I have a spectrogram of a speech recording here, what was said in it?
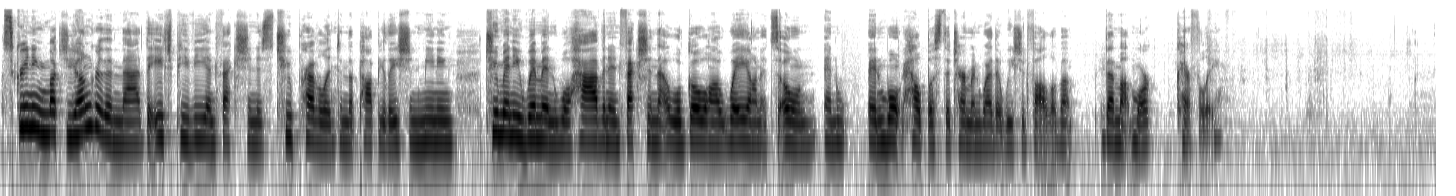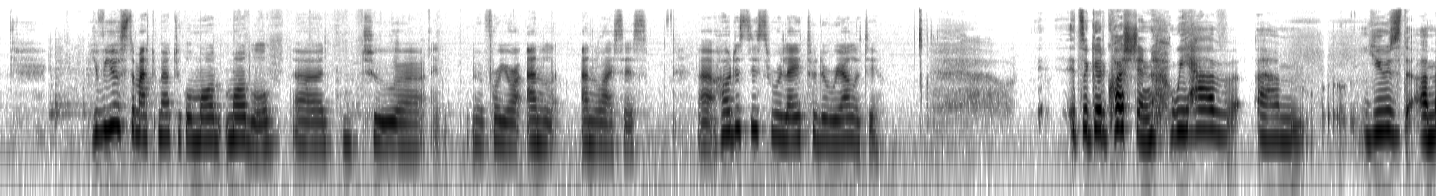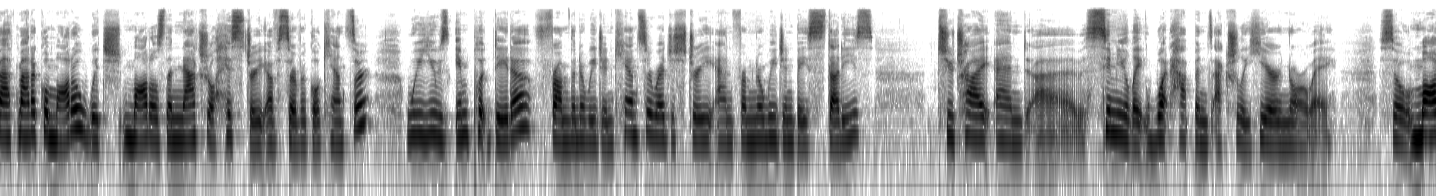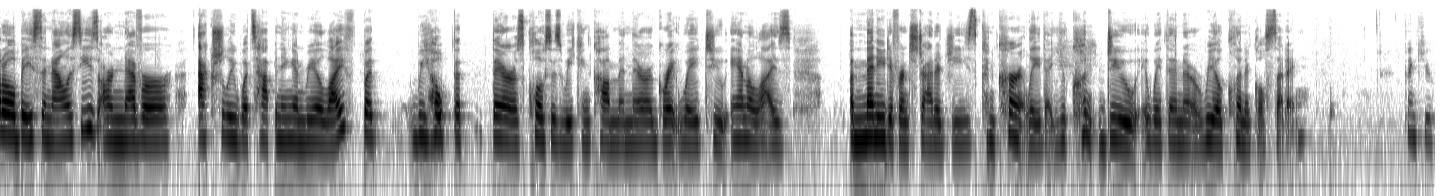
Screening much younger than that, the HPV infection is too prevalent in the population, meaning too many women will have an infection that will go away on its own and, and won't help us determine whether we should follow them, them up more carefully. You've used a mathematical mod model uh, to uh, for your anal analysis. Uh, how does this relate to the reality? It's a good question. We have um, used a mathematical model which models the natural history of cervical cancer. We use input data from the Norwegian Cancer Registry and from Norwegian-based studies to try and uh, simulate what happens actually here in Norway. So model-based analyses are never actually what's happening in real life, but we hope that they're as close as we can come and they're a great way to analyze uh, many different strategies concurrently that you couldn't do within a real clinical setting. Thank you.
